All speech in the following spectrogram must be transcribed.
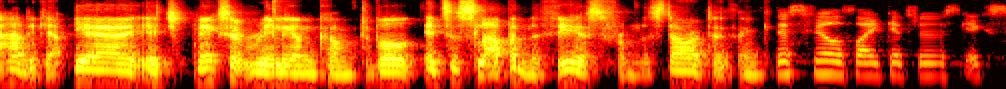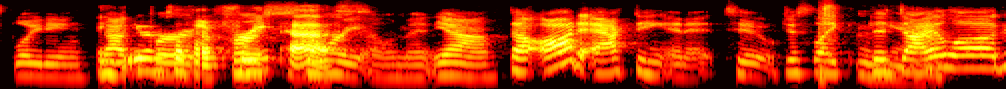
handicap. Yeah, it makes it really uncomfortable. It's a slap in the face from the start, I think. this feels like it's just exploiting He that gave for, a free a story element. Yeah, the odd acting in it too. Just like the Yeah. dialogue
